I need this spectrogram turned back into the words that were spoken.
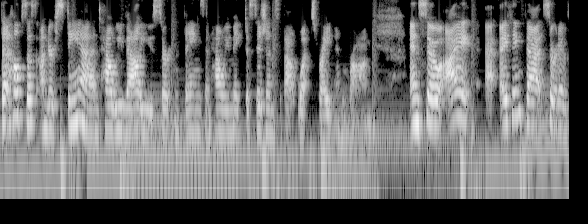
that helps us understand how we value certain things and how we make decisions about what's right and wrong. And so i i think that sort of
